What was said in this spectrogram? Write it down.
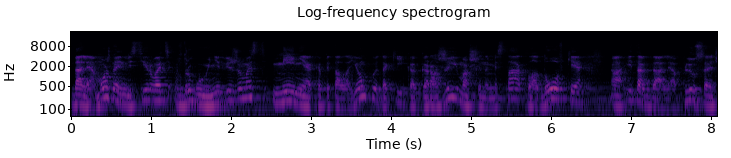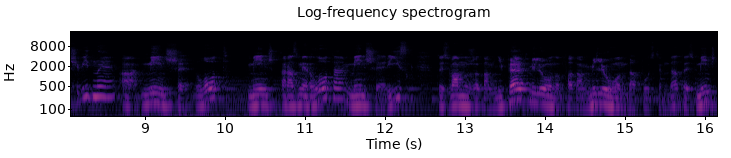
Далее, можно инвестировать в другую недвижимость, менее капиталоемкую, такие как гаражи, машиноместа, кладовки а, и так далее. Плюсы очевидные, меньше лот, меньше размер лота, меньше риск, то есть вам нужно там не 5 миллионов, а там миллион, допустим, да, то есть меньше,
